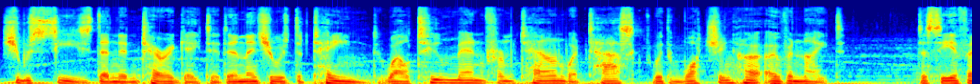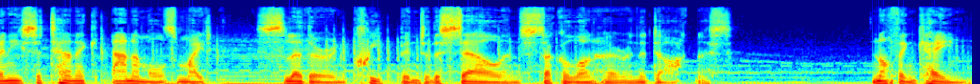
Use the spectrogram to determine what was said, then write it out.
She was seized and interrogated, and then she was detained, while two men from town were tasked with watching her overnight to see if any satanic animals might slither and creep into the cell and suckle on her in the darkness. Nothing came,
